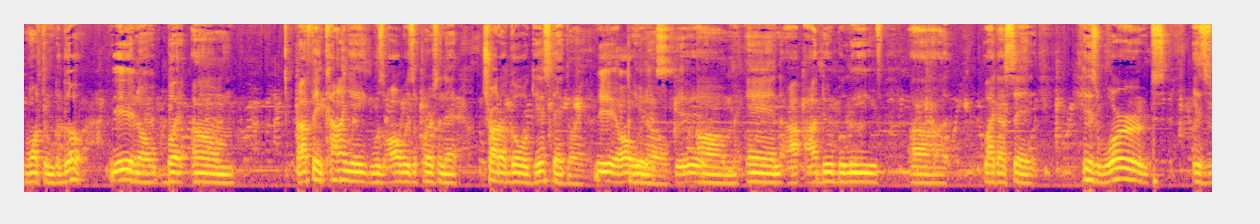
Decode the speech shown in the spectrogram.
want them to go. Yeah, you know. But um, I think Kanye was always a person that tried to go against that grain. Yeah, always. You know, yeah. um, and I, I do believe, uh, like I said, his words is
